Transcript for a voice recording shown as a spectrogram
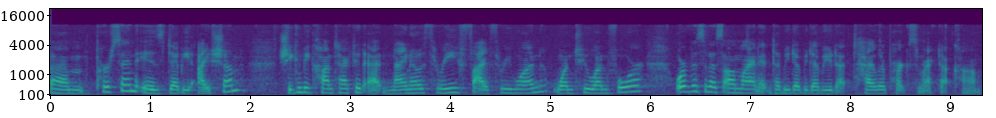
um, person is Debbie Isham. She can be contacted at 903 531 1214 or visit us online at www.tylerparksandrec.com.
